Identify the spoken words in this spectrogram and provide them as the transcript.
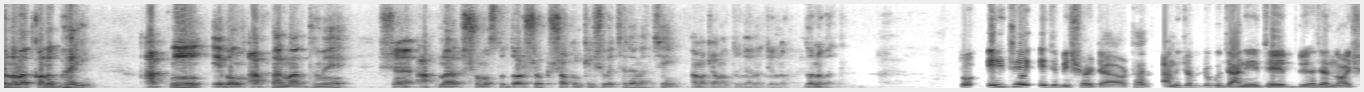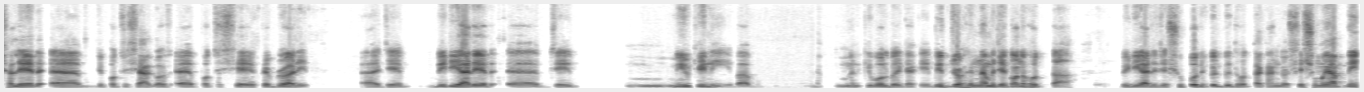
ধন্যবাদ কনক ভাই। আপনি এবং আপনার মাধ্যমে আপনার সমস্ত দর্শক সকলকে শুভেচ্ছা জানাচ্ছি। আমাকে আমন্ত্রণ জানার জন্য। ধন্যবাদ। তো এই যে এই যে বিষয়টা, অর্থাৎ আমি যতটুকু জানি যে দুই হাজার নয় সালের যে পঁচিশে আগস্ট পঁচিশে ফেব্রুয়ারি যে বিডিআর এর যে মিউটিনি বা মানে কি বলব এটাকে, বিদ্রোহের নামে যে গণহত্যা বিডিআর যে সুপরিকল্পিত হত্যাকাণ্ড, সে সময় আপনি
